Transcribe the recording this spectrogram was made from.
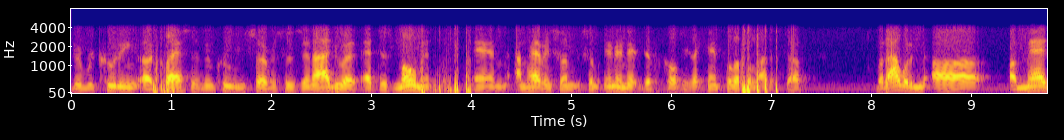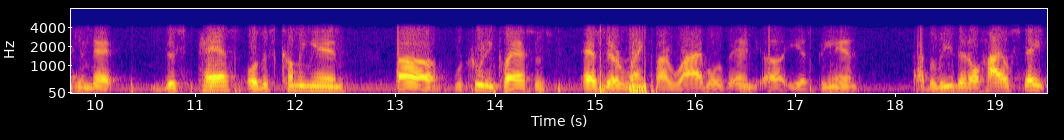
the recruiting uh, classes and recruiting services than I do at, at this moment, and I'm having some some internet difficulties. I can't pull up a lot of stuff, but I would uh, imagine that this past or this coming in uh, recruiting classes, as they're ranked by Rivals and uh, ESPN, I believe that Ohio State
